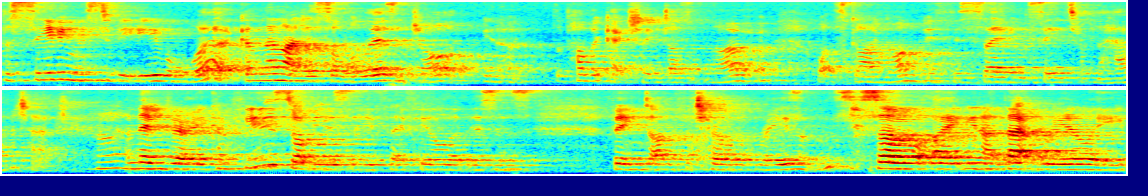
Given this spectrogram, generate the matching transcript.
perceiving this to be evil work? And then I just thought, well, there's a job, you know. The public actually doesn't know what's going on with this saving seeds from the habitat. And they're very confused, obviously, if they feel that this is being done for terrible reasons. So I, you know, that really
